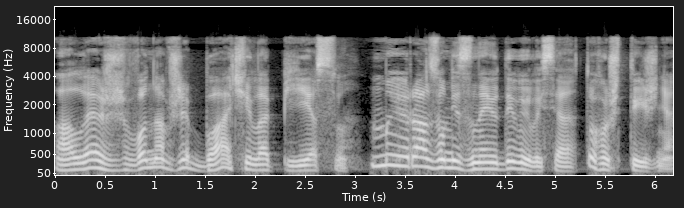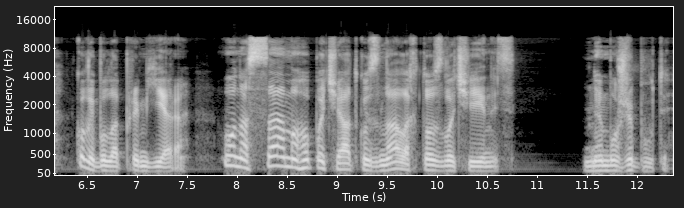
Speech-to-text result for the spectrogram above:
Але ж вона вже бачила п'єсу. Ми разом із нею дивилися того ж тижня, коли була прем'єра. Вона з самого початку знала, хто злочинець. Не може бути.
